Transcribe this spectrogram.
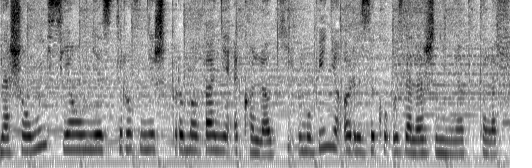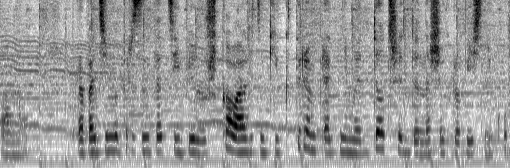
Naszą misją jest również promowanie ekologii i mówienie o ryzyku uzależnienia od telefonu. Prowadzimy prezentacje w wielu szkołach, dzięki którym pragniemy dotrzeć do naszych rówieśników.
